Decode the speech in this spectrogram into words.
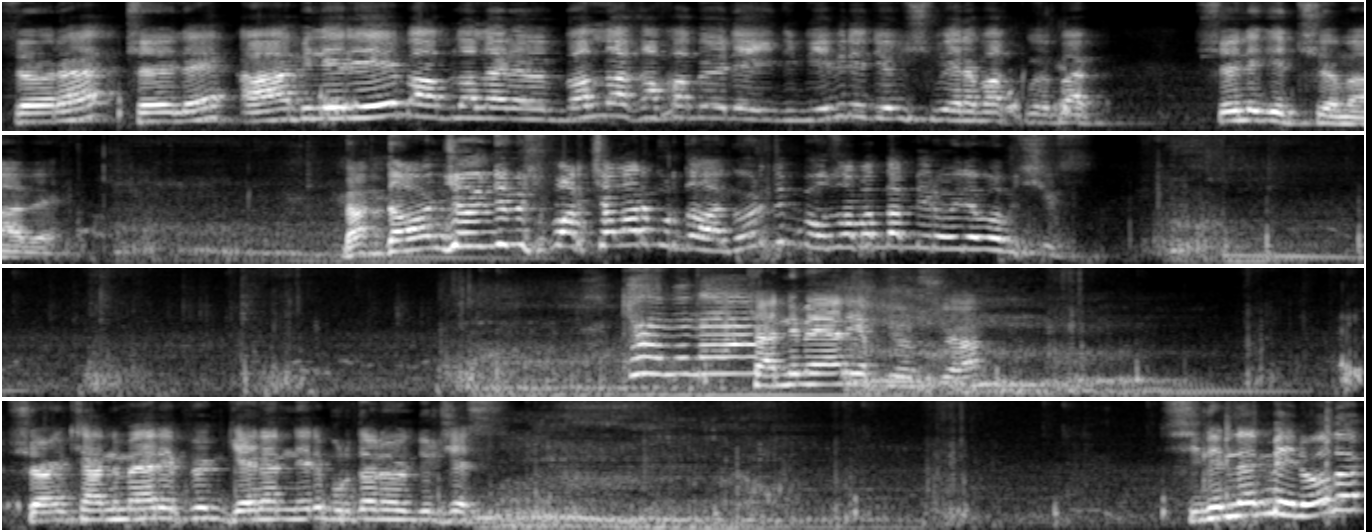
Sonra şöyle abilerim ablalarım vallahi kafam öyleydi yemin ediyorum hiçbir yere bakmıyorum bak. Şöyle geçiyorum abi. Bak daha önce öldüğümüz parçalar burada gördün mü o zamandan beri oynamamışız. Kendine yer. Kendime yer yapıyorum şu an. Şu an kendime yer yapıyorum. Gelenleri buradan öldüreceğiz. Sinirlenmeyin oğlum.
